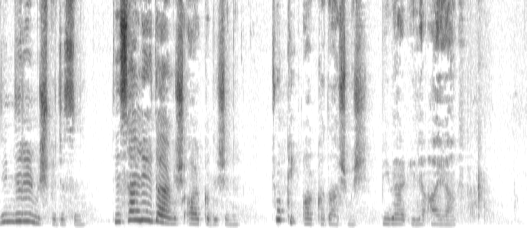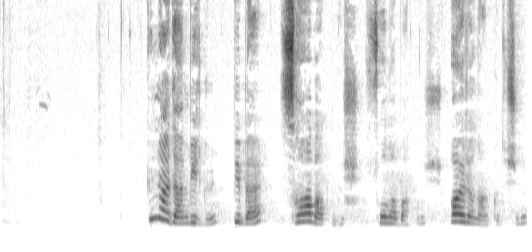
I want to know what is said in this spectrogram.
dindirirmiş acısını. Teselli edermiş arkadaşını. Çok iyi arkadaşmış biber ile ayran. Günlerden bir gün biber sağa bakmış, sola bakmış, ayran arkadaşını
